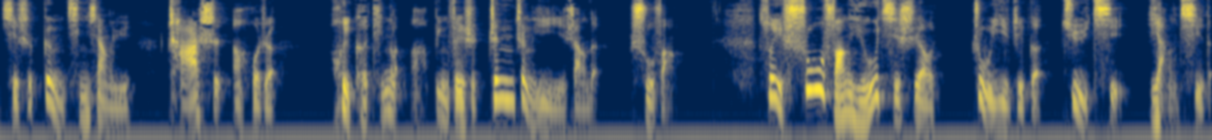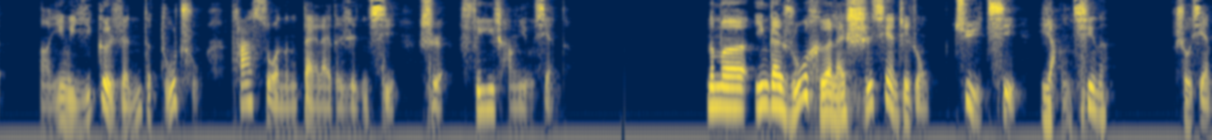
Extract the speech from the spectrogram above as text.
其实更倾向于茶室啊或者会客厅了啊，并非是真正意义上的书房。所以书房尤其是要注意这个聚气养气的啊，因为一个人的独处，他所能带来的人气是非常有限的。那么应该如何来实现这种聚气养气呢？首先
